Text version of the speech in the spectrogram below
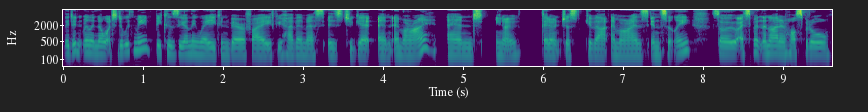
They didn't really know what to do with me because the only way you can verify if you have MS is to get an MRI. And, you know, they don't just give out MRIs instantly. So I spent the night in hospital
